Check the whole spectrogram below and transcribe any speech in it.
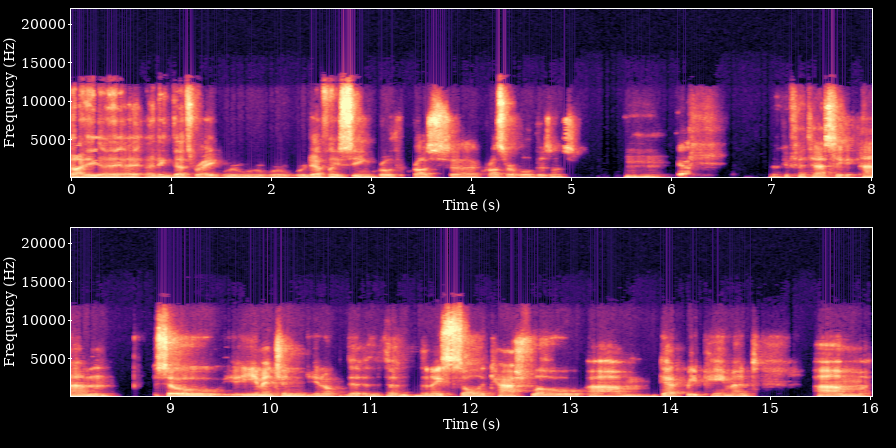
No, I think I, I think that's right. We're, we're, we're definitely seeing growth across uh, across our whole business. Mm-hmm. Yeah. Okay, fantastic. Um, so you mentioned, you know, the, the, the nice solid cash flow, um, debt repayment. Um,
